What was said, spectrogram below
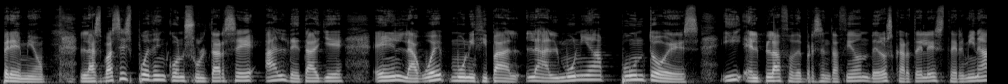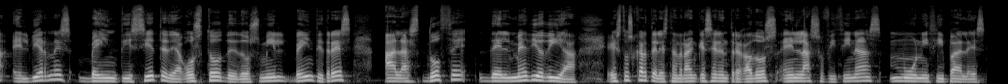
premio. Las bases pueden consultarse al detalle en la web municipal laalmunia.es y el plazo de presentación de los carteles termina el viernes 27 de agosto de 2023 a las 12 del mediodía. Estos carteles tendrán que ser entregados en las oficinas municipales,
